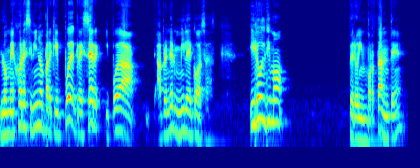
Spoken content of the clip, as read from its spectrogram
lo mejor a ese niño para que pueda crecer y pueda aprender miles de cosas. Y lo último, pero importante,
